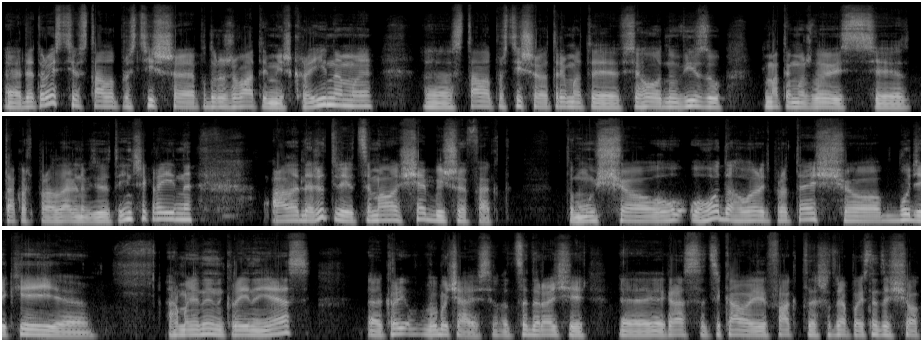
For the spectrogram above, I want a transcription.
Е, Для туристів стало простіше подорожувати між країнами, е, стало простіше отримати всього одну візу і мати можливість е, також паралельно відвідати інші країни. Але для жителів це мало ще більший ефект, тому що угода говорить про те, що будь-який громадянин країни ЄС. Е, Вибачаюся, це, до речі, е, якраз цікавий факт, що треба пояснити, що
